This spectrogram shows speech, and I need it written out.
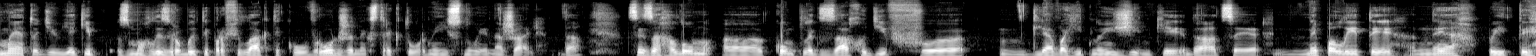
методів, які б змогли зробити профілактику вроджених структур, не існує, на жаль. Да? Це загалом е, комплекс заходів. е, Для вагітної жінки, да, це не палити, не пити,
